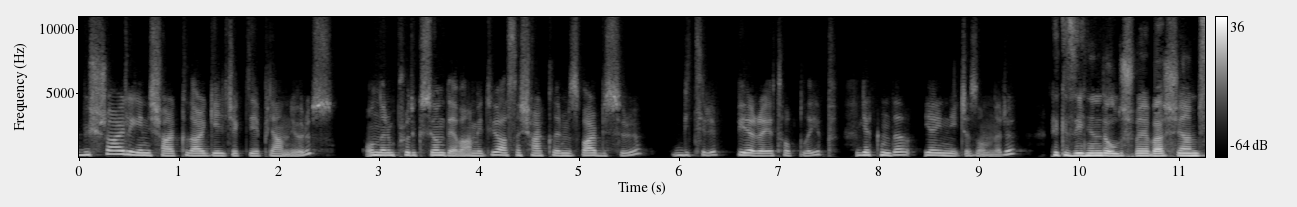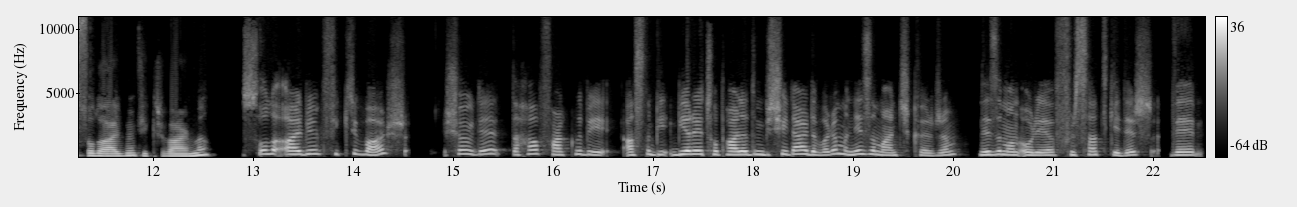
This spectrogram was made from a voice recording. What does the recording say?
Büşra ile yeni şarkılar gelecek diye planlıyoruz. Onların prodüksiyonu devam ediyor. Aslında şarkılarımız var bir sürü. Bitirip bir araya toplayıp yakında yayınlayacağız onları. Peki zihninde oluşmaya başlayan bir solo albüm fikri var mı? Solo albüm fikri var. Şöyle daha farklı bir aslında bir, bir araya toparladığım bir şeyler de var ama ne zaman çıkarırım? Ne zaman oraya fırsat gelir ve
